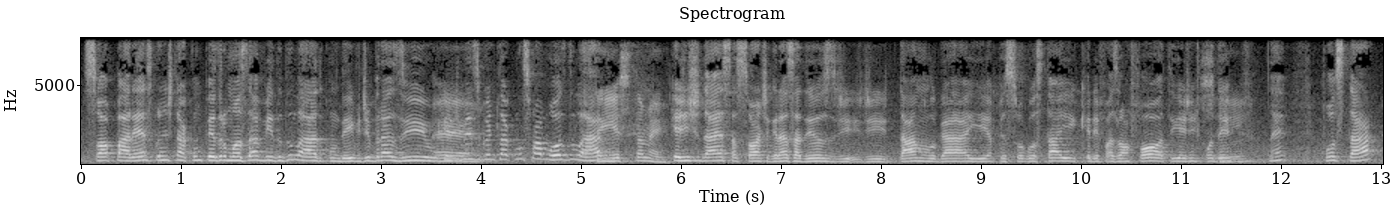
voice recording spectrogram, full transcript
Só aparece quando a gente tá com o Pedro Manso da vida do lado, com o David Brasil, porque É. de vez em quando a gente tá com os famosos do lado. Tem esse também. Que a gente dá essa sorte, graças a Deus, de estar num lugar e a pessoa gostar e querer fazer uma foto e a gente poder Sim. né, postar.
